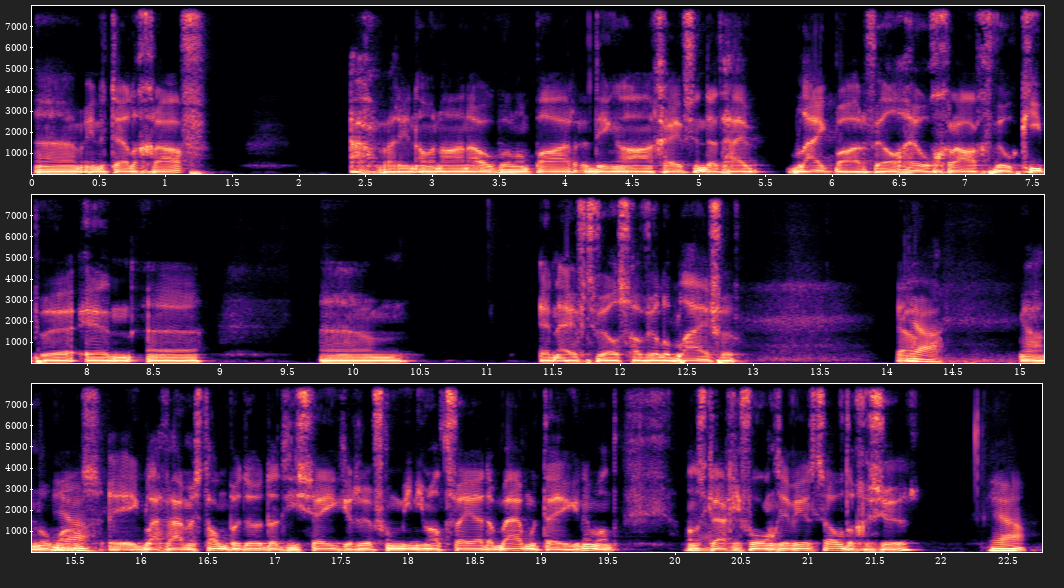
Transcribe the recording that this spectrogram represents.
ehm, in de Telegraaf. Ja, waarin Onana ook wel een paar dingen aangeeft. En dat hij blijkbaar wel heel graag wil keepen en, eh, ehm, en eventueel zou willen blijven. Ja, ja. Ja, nogmaals. Ik blijf bij mijn standpunt dat hij zeker eh, voor minimaal twee jaar erbij moet tekenen. Want anders krijg je volgend jaar weer hetzelfde gezeur. ja.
